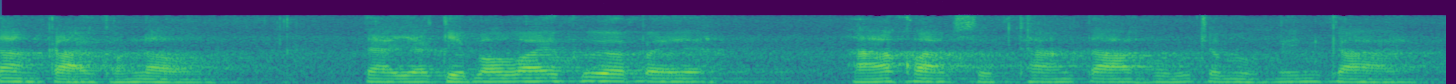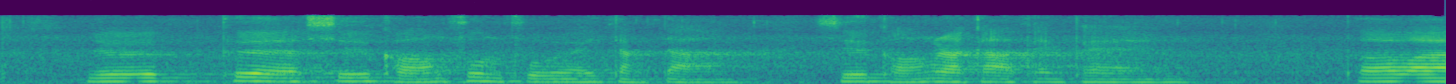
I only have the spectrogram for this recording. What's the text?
ร่างกายของเรา แต่อย่าเก็บเอาไว้เพื่อไปหาความสุขทางตาหูจมูกลิ้นกาย หรือเพื่อซื้อของฟุ่มเฟือยต่างๆ ซื้อของราคาแพงๆ เพราะว่า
